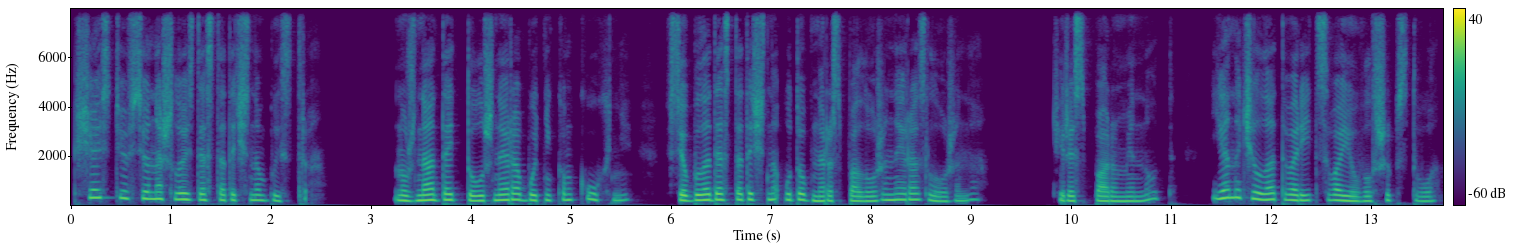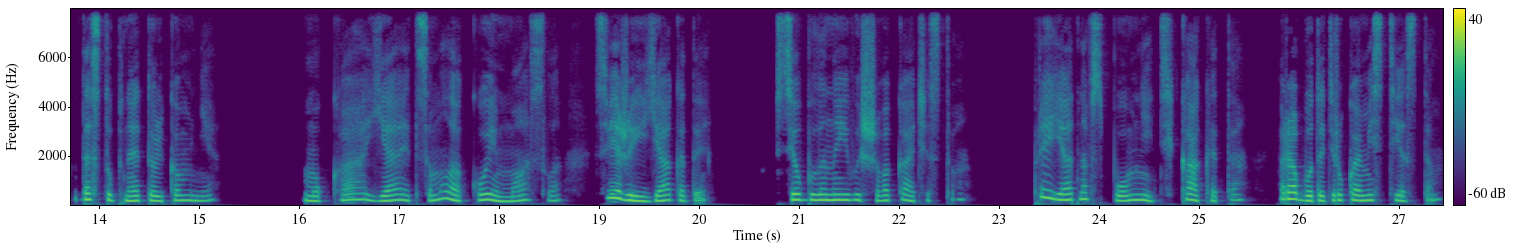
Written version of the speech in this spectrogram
К счастью, все нашлось достаточно быстро. Нужно отдать должное работникам кухни. Все было достаточно удобно расположено и разложено. Через пару минут я начала творить свое волшебство, доступное только мне. Мука, яйца, молоко и масло, свежие ягоды. Все было наивысшего качества. Приятно вспомнить, как это — работать руками с тестом.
